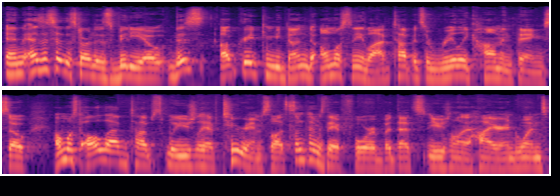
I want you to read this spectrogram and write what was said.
And as I said at the start of this video, this upgrade can be done to almost any laptop. It's a really common thing. So almost all laptops will usually have two RAM slots. Sometimes they have four, but that's usually on higher end ones.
